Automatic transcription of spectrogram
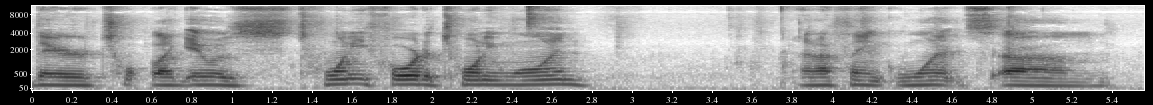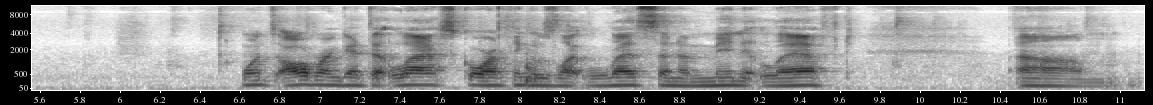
their tw- like it was 24 to 21, and I think once um, once Auburn got that last score, I think it was like less than a minute left. Um,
